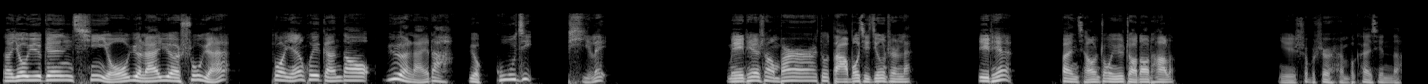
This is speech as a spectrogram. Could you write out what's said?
那由于跟亲友越来越疏远，段延辉感到越来的越孤寂、疲累，每天上班都打不起精神来。一天，范强终于找到他了：“你是不是很不开心呢？”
